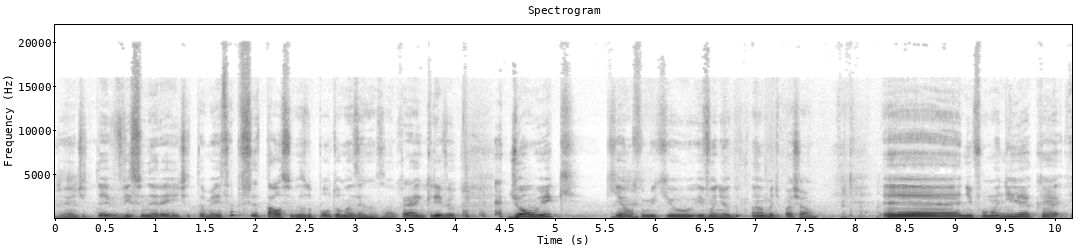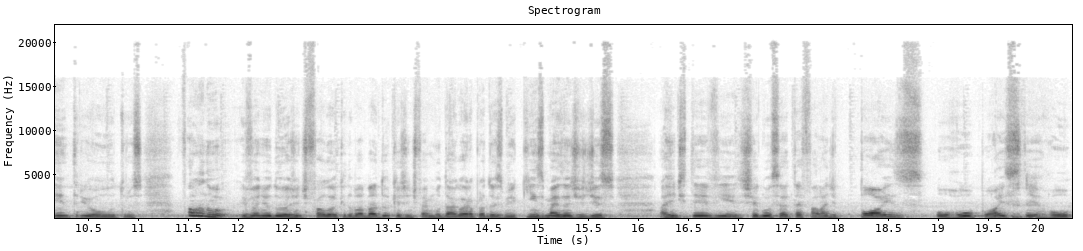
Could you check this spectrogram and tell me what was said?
A gente teve Vício Inerente também, sempre citar os filmes do Paul Thomas Anderson. Cara é incrível. John Wick, que é um filme que o Ivanildo ama de paixão é, ninfomaníaca, entre outros. Falando, Ivanildo, a gente falou aqui do Babadu, que a gente vai mudar agora para 2015, mas antes disso, a gente teve, chegou-se até a falar de pós-horror, pós-terror.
